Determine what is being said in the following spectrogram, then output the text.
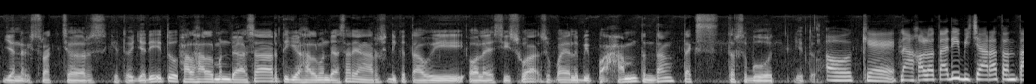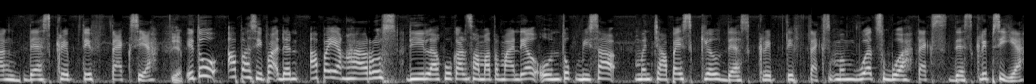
generic structures gitu. Jadi itu hal-hal mendasar, tiga hal mendasar yang harus diketahui oleh siswa supaya lebih paham tentang teks tersebut gitu. Oke. Nah, kalau tadi bicara tentang descriptive text ya. Yep. Itu apa sih, Pak? Dan apa yang harus dilakukan sama teman Del untuk bisa mencapai skill descriptive text, membuat sebuah teks deskripsi ya?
